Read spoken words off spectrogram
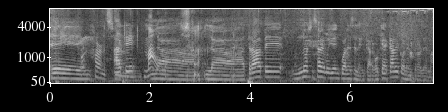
Eh, a que la, la atrape, no se sabe muy bien cuál es el encargo, que acabe con el problema.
